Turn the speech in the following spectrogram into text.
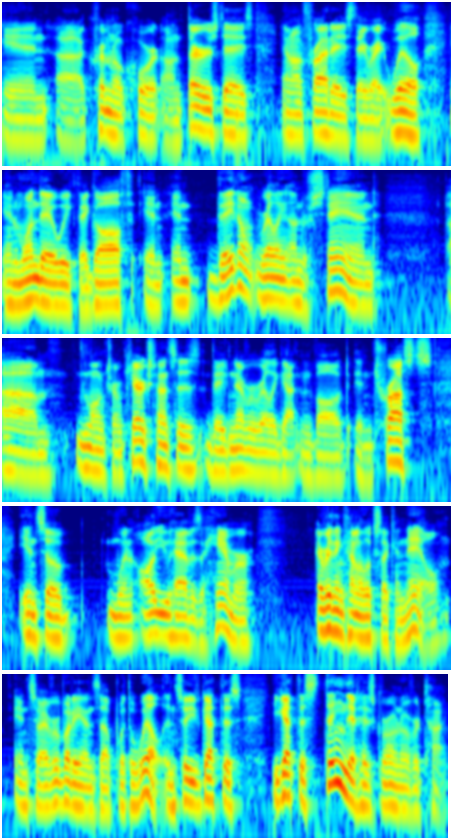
and uh, criminal court on Thursdays, and on Fridays they write will, and one day a week they golf, and and they don't really understand. Um, long-term care expenses. They've never really gotten involved in trusts, and so when all you have is a hammer, everything kind of looks like a nail and so everybody ends up with a will. And so you've got this you got this thing that has grown over time.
